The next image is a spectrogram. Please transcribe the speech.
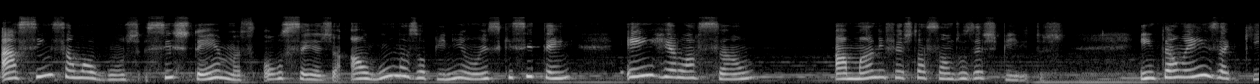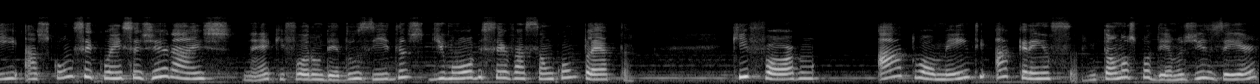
Assim são alguns sistemas, ou seja, algumas opiniões que se tem em relação à manifestação dos espíritos. Então, eis aqui as consequências gerais, né, que foram deduzidas de uma observação completa, que formam atualmente a crença. Então, nós podemos dizer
